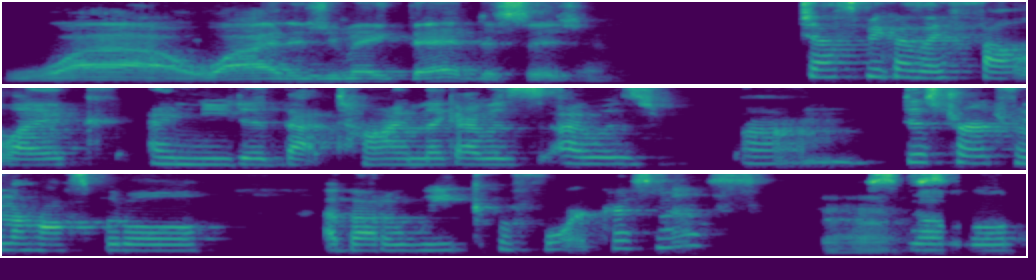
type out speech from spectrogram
Wow. Why did you make that decision? Just because I felt like I needed that time. Like I was I was um, discharged from the hospital about a week before Christmas. Uh-huh. So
